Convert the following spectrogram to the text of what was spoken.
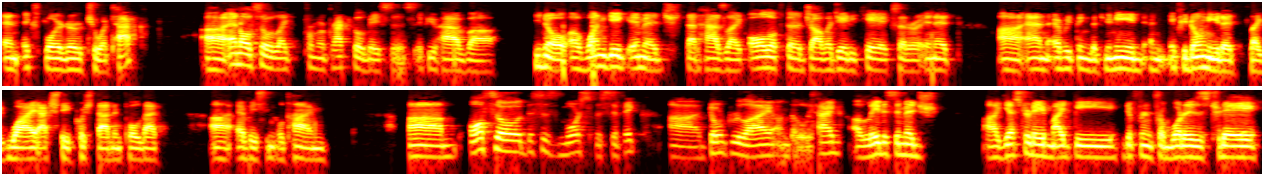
an exploiter to attack. Uh, and also like from a practical basis, if you have, uh, you know, a one gig image that has like all of the Java JDK, et cetera in it, uh, and everything that you need. And if you don't need it, like why actually push that and pull that uh, every single time? Um, also, this is more specific. Uh, don't rely on the tag. A latest image uh, yesterday might be different from what is today.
